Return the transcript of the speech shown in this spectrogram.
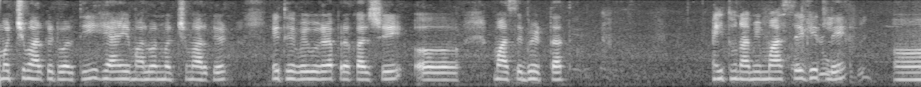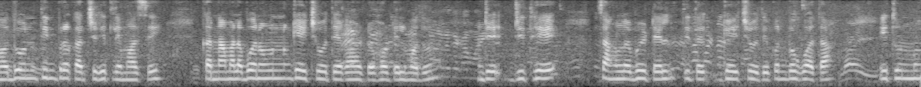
मच्छी मार्केटवरती. हे आहे मालवण मच्छी मार्केट. इथे वेगवेगळ्या प्रकारचे मासे भेटतात. इथून आम्ही मासे घेतले. दोन तीन प्रकारचे घेतले मासे. कारण आम्हाला बनवून घ्यायचे होते एका हॉटे हॉटेलमधून. म्हणजे जिथे चांगलं भेटेल तिथे घ्यायचे होते. पण बघू आता. इथून मग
